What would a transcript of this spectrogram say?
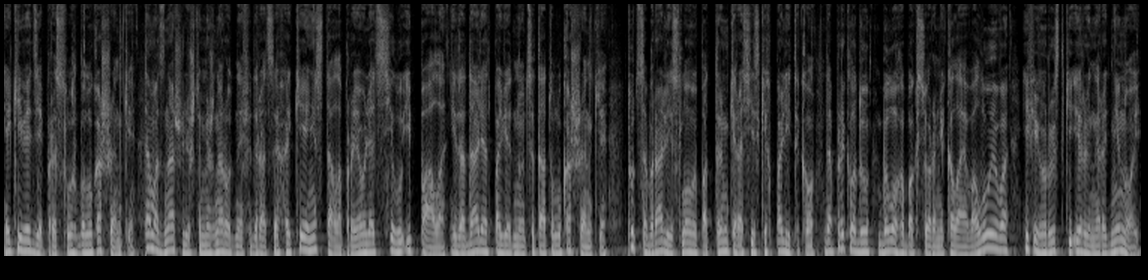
які вядзе прэс-служба лукашэнкі. Там адзначылі што міжнародная федэрацыя хакея не стала праяўляць сілу і пала і дадалі адпаведную цытату лукашэнкі. Тут сабралі і словы падтрымкі расійскіх палітыкаў да прыкладу былога баксёра мікалая валуева і фігурысткі ірыны радніной.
